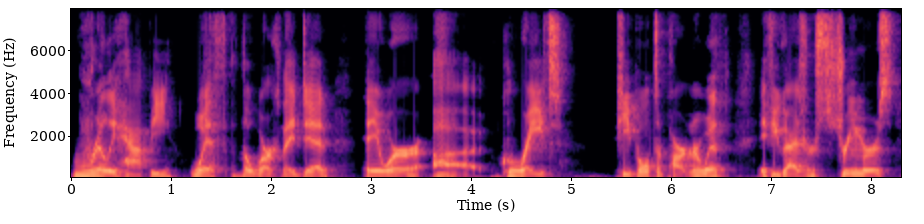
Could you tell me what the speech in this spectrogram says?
really happy with the work they did. They were uh, great people to partner with. If you guys are streamers,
